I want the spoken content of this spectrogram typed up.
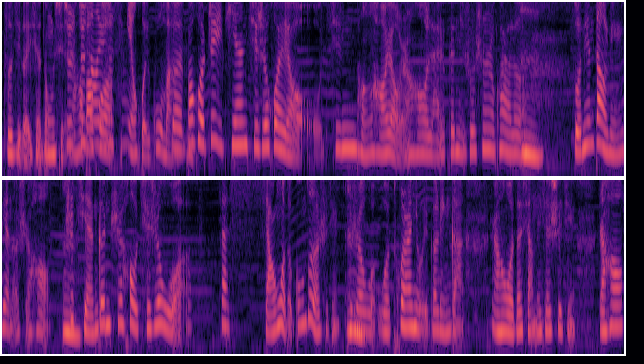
自己的一些东西，就就相当于新年回顾嘛。对，包括这一天其实会有亲朋好友，然后来跟你说生日快乐。嗯。昨天到零点的时候，之前跟之后，其实我在想我的工作的事情，就是我我突然有一个灵感，然后我在想那些事情，然后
